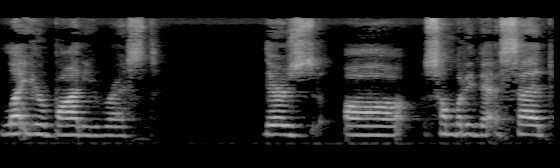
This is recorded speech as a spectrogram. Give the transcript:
let your body rest. There's uh somebody that said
